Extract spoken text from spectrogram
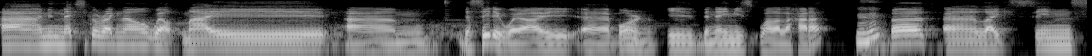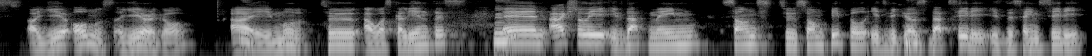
uh, I'm in Mexico right now. Well, my um, the city where I uh, born is the name is Guadalajara. Mhm. But uh, like since a year, almost a year ago, I moved to Aguascalientes. Mhm. And actually, if that name sounds to some people, it's because that city is the same city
